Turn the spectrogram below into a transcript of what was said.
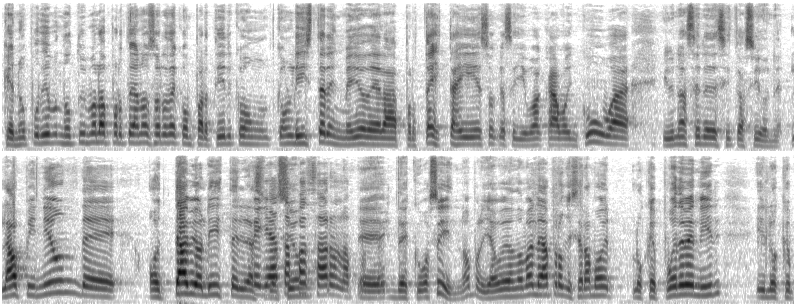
que no pudimos, no tuvimos la oportunidad nosotros de compartir con, con Lister en medio de las protestas y eso que se llevó a cabo en Cuba y una serie de situaciones. La opinión de Octavio Lister y la Que ya situación pasaron las eh, de Cuba, sí, ¿no? Pero ya voy dando más lealtad, pero quisiéramos ver lo que puede venir y lo que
